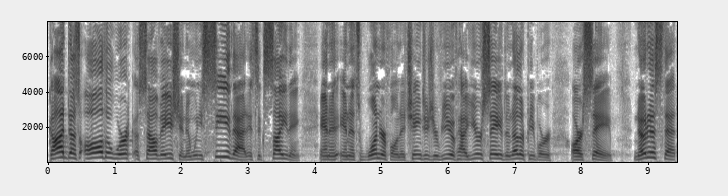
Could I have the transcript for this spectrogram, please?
God does all the work of salvation. And when you see that, it's exciting and, it, and it's wonderful and it changes your view of how you're saved and other people are, are saved. Notice that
